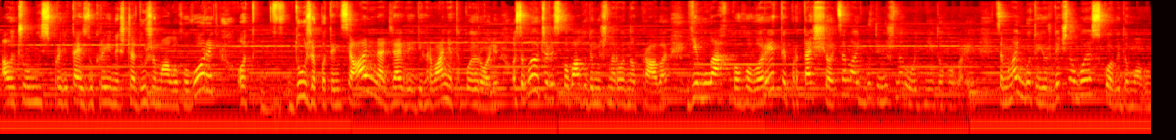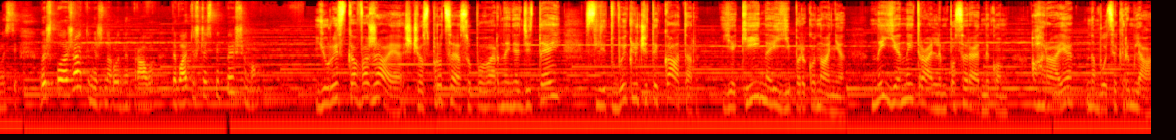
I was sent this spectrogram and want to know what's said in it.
але чомусь про дітей з України ще дуже мало говорить. От дуже потенціальна для відігравання такої ролі, особливо через повагу до міжнародного права. Їм легко говорити про те, що це мають бути міжнародні договори, це мають бути юридично обов'язкові домовленості. Ви ж поважаєте міжнародне право? Давайте щось підпишемо. Юристка вважає, що з процесу повернення дітей слід виключити Катар, який, на її переконання, не є нейтральним посередником, а грає на боці Кремля.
